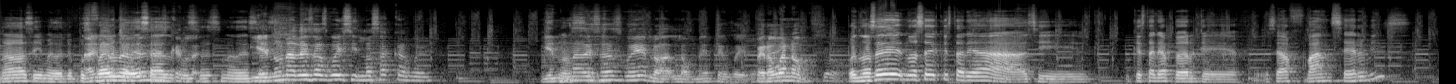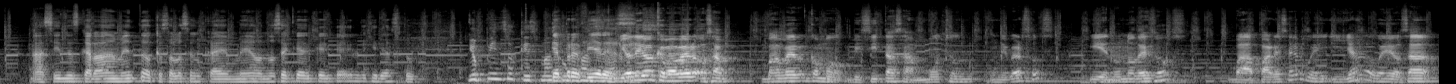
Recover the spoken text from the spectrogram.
No, sí, me dolió. Pues Hay fue una de esas. Pues la- es una de esas. Y en una de esas, güey, sí lo saca, güey. Y en No una de esas, güey, lo, lo mete, güey. Pero bueno, Pues no sé, no sé qué estaría. Si. ¿Qué estaría peor? ¿Que sea fanservice? Así descaradamente o que solo sea un cameo. No sé qué, qué, qué elegirías tú. Yo pienso que es más. ¿Qué un prefieres? fanservice. yo digo que va a haber, o sea, va a haber como visitas a muchos universos. Y en uno de esos va a aparecer, güey. Y ya, güey. O sea,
